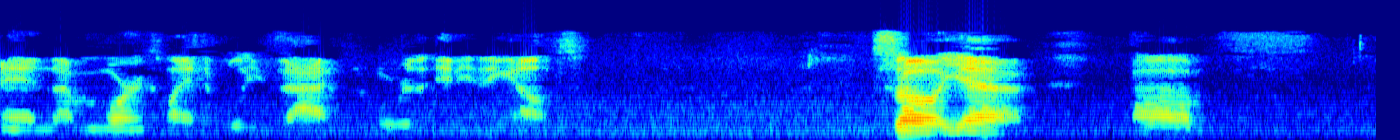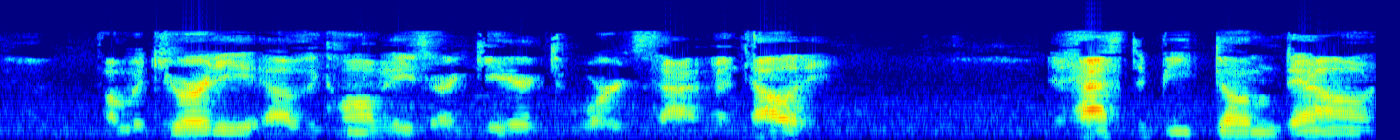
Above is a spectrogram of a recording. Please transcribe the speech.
And I'm more inclined to believe that over anything else. So, yeah. Um, a majority of the comedies are geared towards that mentality. It has to be dumbed down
